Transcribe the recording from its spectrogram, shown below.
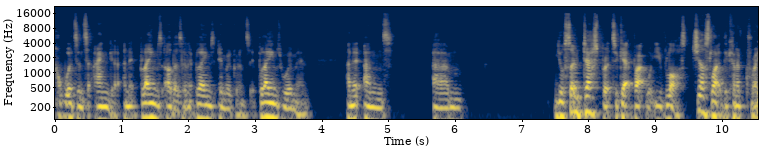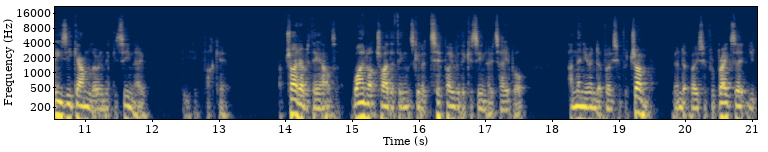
outwards into anger and it blames others and it blames immigrants, it blames women. And, it, and um, you're so desperate to get back what you've lost, just like the kind of crazy gambler in the casino, that you think, fuck it. I've tried everything else. Why not try the thing that's going to tip over the casino table? And then you end up voting for Trump, you end up voting for Brexit, you,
